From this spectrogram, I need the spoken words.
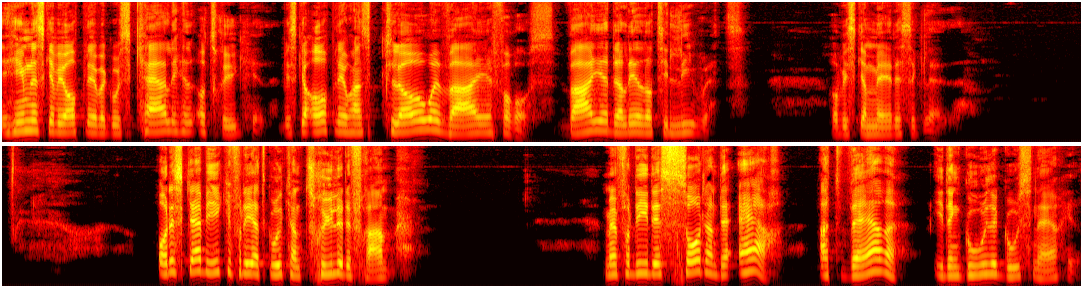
I himlen skal vi opleve Guds kærlighed og tryghed. Vi skal opleve hans kloge veje for os. Veje, der leder til livet. Og vi skal mættes af glæde. Og det skal vi ikke, fordi at Gud kan trylle det frem. Men fordi det er sådan det er at være i den gode Guds nærhed.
